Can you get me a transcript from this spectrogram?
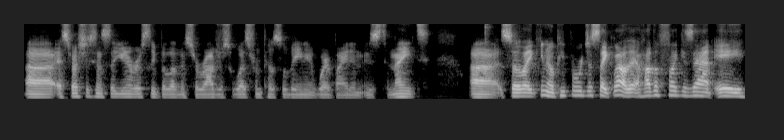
Uh, especially since the universally beloved Mr. Rogers was from Pennsylvania, where Biden is tonight. Uh, so like you know, people were just like, "Wow, how the fuck is that a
